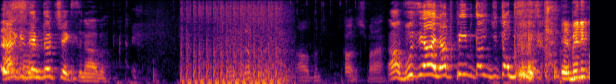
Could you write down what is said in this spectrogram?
Herkes M4 çeksin abi. Konuşma lan. Aa Vuzi hala pim Ebelik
